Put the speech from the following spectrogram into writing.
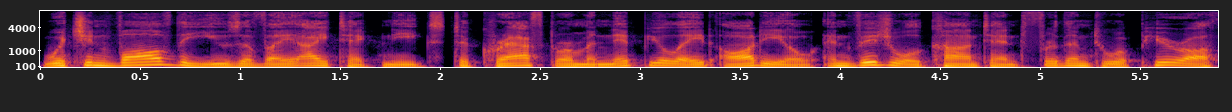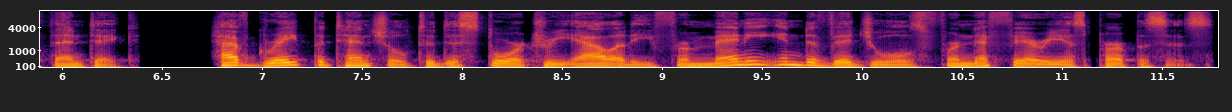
which involve the use of AI techniques to craft or manipulate audio and visual content for them to appear authentic, have great potential to distort reality for many individuals for nefarious purposes.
